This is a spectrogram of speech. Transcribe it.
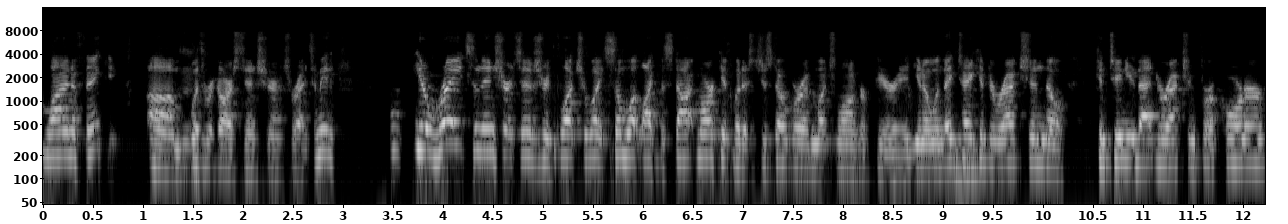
line of thinking um, mm-hmm. with regards to insurance rates. I mean, you know, rates in the insurance industry fluctuate somewhat like the stock market, but it's just over a much longer period. You know, when they take mm-hmm. a direction, they'll continue that direction for a quarter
